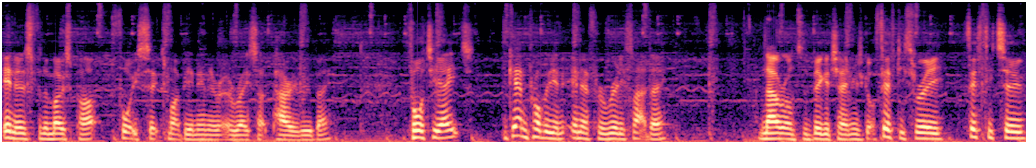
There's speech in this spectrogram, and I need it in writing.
inners for the most part. 46 might be an inner at a race like Paris-Roubaix. 48, again probably an inner for a really flat day. Now we're on to the bigger chain. We've got 53, 52,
